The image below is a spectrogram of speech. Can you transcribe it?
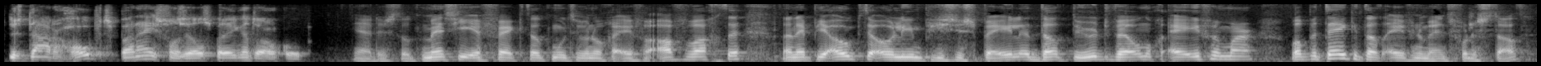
Dus daar hoopt Parijs vanzelfsprekend ook op. Ja, dus dat Messi-effect, dat moeten we nog even afwachten. Dan heb je ook de Olympische Spelen. Dat duurt wel nog even, maar wat betekent dat evenement voor de stad?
